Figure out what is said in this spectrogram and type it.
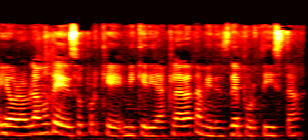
y ahora hablamos de eso porque mi querida Clara también es deportista,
